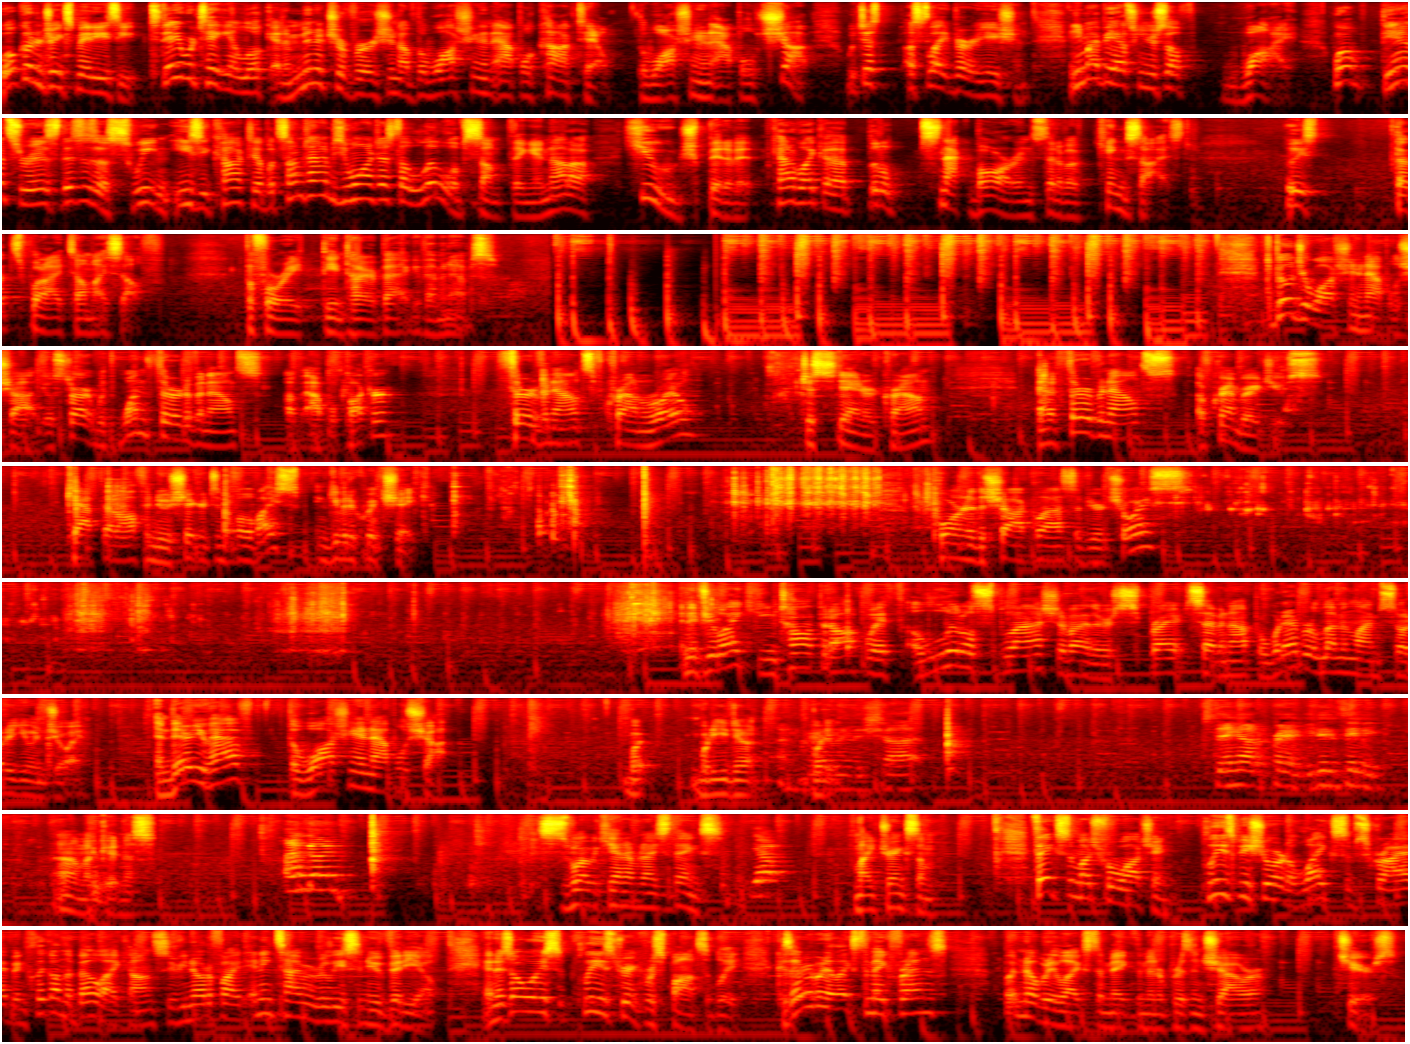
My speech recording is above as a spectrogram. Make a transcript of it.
Welcome to Drinks Made Easy. Today we're taking a look at a miniature version of the Washington Apple cocktail, the Washington Apple Shot, with just a slight variation. And you might be asking yourself, why? Well, the answer is this is a sweet and easy cocktail, but sometimes you want just a little of something and not a huge bit of it. Kind of like a little snack bar instead of a king-sized. At least, that's what I tell myself before I eat the entire bag of M&Ms. To build your Washington apple shot, you'll start with one third of an ounce of apple pucker, third of an ounce of Crown Royal, just standard Crown, and a third of an ounce of cranberry juice. Cap that off into a shaker tin full of ice and give it a quick shake. Pour into the shot glass of your choice And if you like, you can top it off with a little splash of either Sprite, 7-Up, or whatever lemon lime soda you enjoy. And there you have the Washington Apple Shot. What What are you doing? I'm What grabbing you, the shot. Staying out of frame. You didn't see me. oh my goodness. I'm done. This is why we can't have nice things. Yep. Mike drinks them. Thanks so much for watching. Please be sure to like, subscribe, and click on the bell icon so you'll be notified anytime we release a new video. And as always, please drink responsibly, because everybody likes to make friends, but nobody likes to make them in a prison shower. Cheers.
